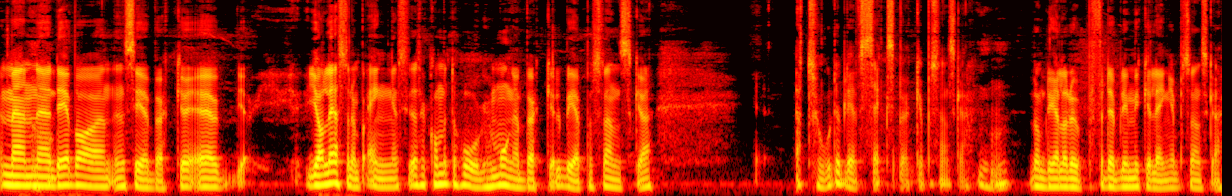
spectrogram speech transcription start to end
men eh, det är bara en, en serie böcker. Eh, jag, läste den på engelska, jag kommer inte ihåg hur många böcker det blev på svenska. Jag tror det blev sex böcker på svenska. De delade upp, för det blir mycket längre på svenska.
